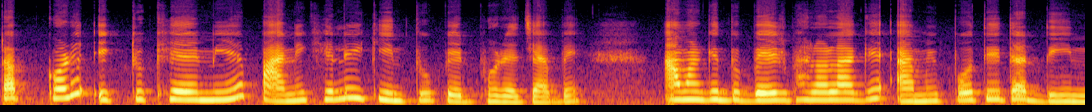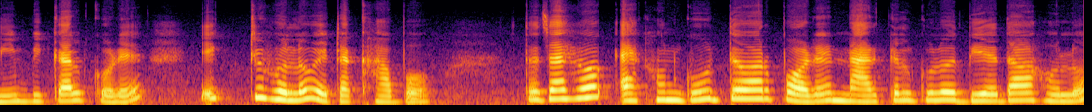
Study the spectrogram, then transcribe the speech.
টপ করে একটু খেয়ে নিয়ে পানি খেলেই কিন্তু পেট ভরে যাবে। আমার কিন্তু বেশ ভালো লাগে। আমি প্রতিটা দিনই বিকাল করে একটু হলেও এটা খাব। তো যাই হোক, এখন গুড় দেওয়ার পরে নারকেলগুলো দিয়ে দেওয়া হলো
